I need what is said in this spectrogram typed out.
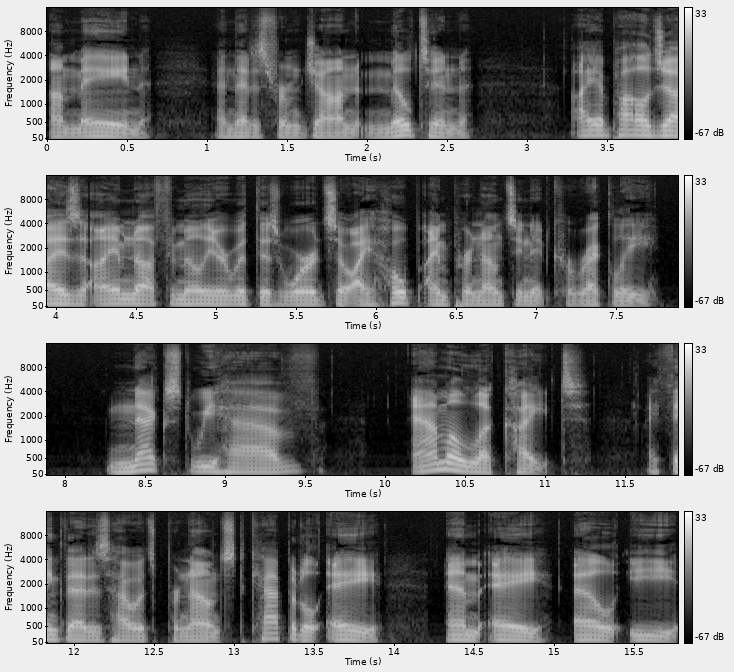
amain. And that is from John Milton. I apologize, I am not familiar with this word, so I hope I'm pronouncing it correctly. Next, we have Amalekite. I think that is how it's pronounced. Capital A M A L E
